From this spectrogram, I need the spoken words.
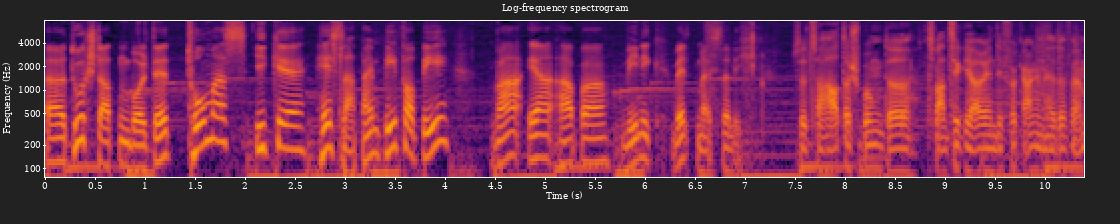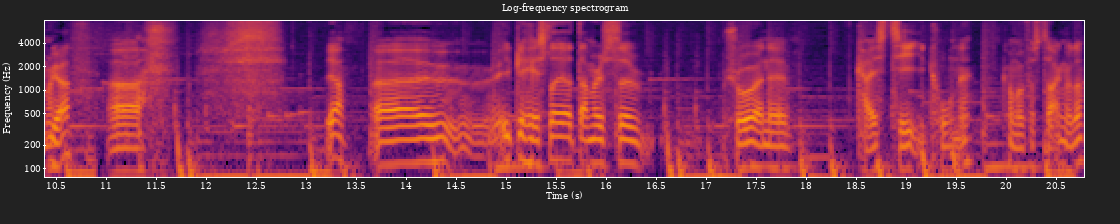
äh, durchstarten wollte. Thomas Icke Hessler. Beim BVB war er aber wenig weltmeisterlich. Das ist jetzt ein harter Sprung, da 20 Jahre in die Vergangenheit auf einmal. Ja. Äh, ja, äh, Ike Hessler ja damals äh, schon eine KSC-Ikone, kann man fast sagen, oder?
